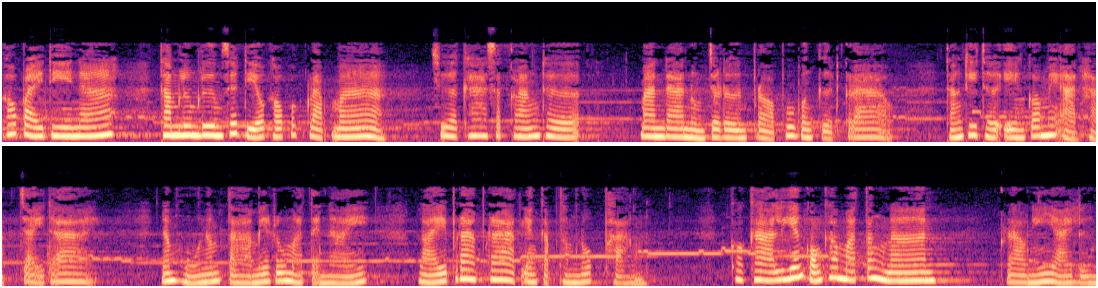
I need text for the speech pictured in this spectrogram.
เข้าไปดีนะทำลืมๆเสียเดี๋ยวเขาก็กลับมา เชื่อข้าสักครั้งเถอะมารดาหนุ่มเจริญปลอบผู้บังเกิดกล้าว ทั้งที่เธอเองก็ไม่อาจหักใจได้ น้ำหูน้ำตาไม่รู้มาแต่ไหน ไหลพรากพรากยังกับทำนบพังขอขาเลี้ยงของข้ามาตั้งนาน คราวนี้ยายลืม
